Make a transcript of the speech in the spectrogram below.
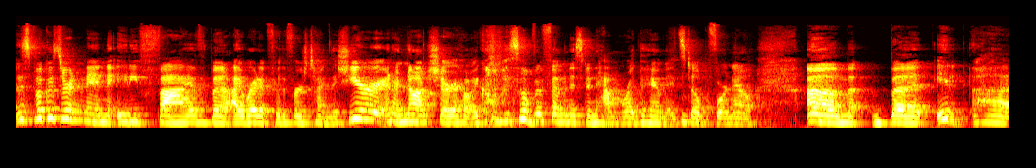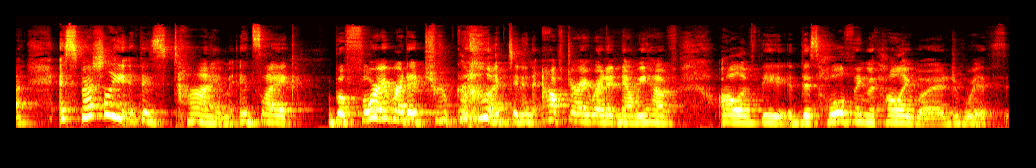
this book was written in 85, but I read it for the first time this year, and I'm not sure how I call myself a feminist and haven't read The Handmaid's Tale before now. Um, but it, uh, especially at this time, it's like before I read it, Trump got elected, and after I read it, now we have all of the this whole thing with Hollywood with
